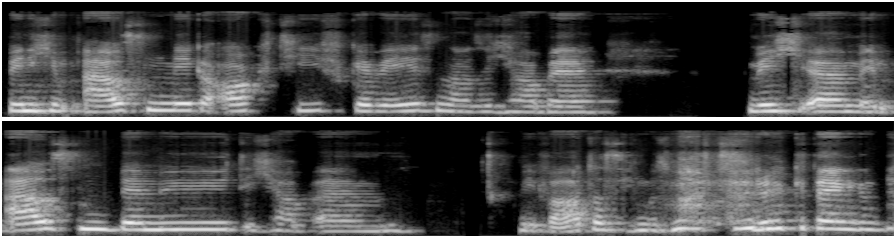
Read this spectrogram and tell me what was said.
bin ich im Außen mega aktiv gewesen. Also ich habe mich ähm, im Außen bemüht, ich habe, ähm, wie war das? Ich muss mal zurückdenken.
